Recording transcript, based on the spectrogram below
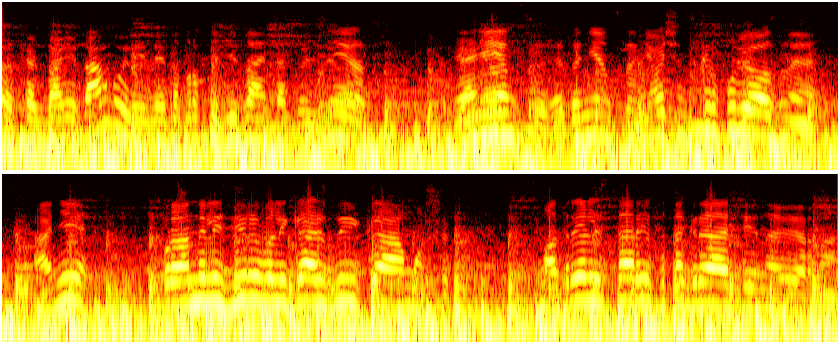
как бы они там были, или это просто дизайн такой Нет, сделан? И это они- немцы, это немцы, они очень скрупулезные. Они проанализировали каждый камушек, смотрели старые фотографии, наверное,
